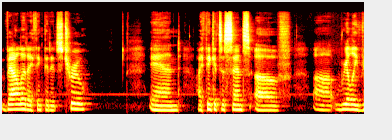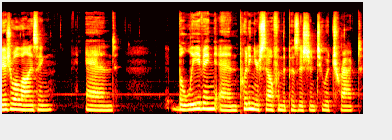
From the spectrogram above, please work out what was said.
valid. I think that it's true. And I think it's a sense of uh, really visualizing and believing and putting yourself in the position to attract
